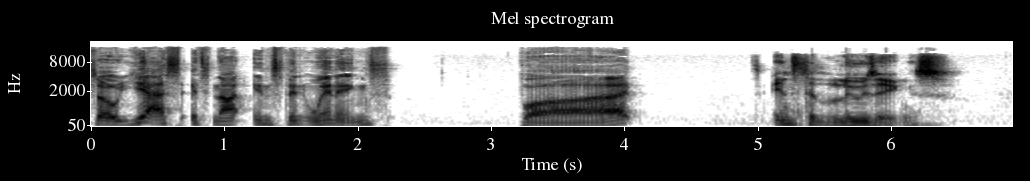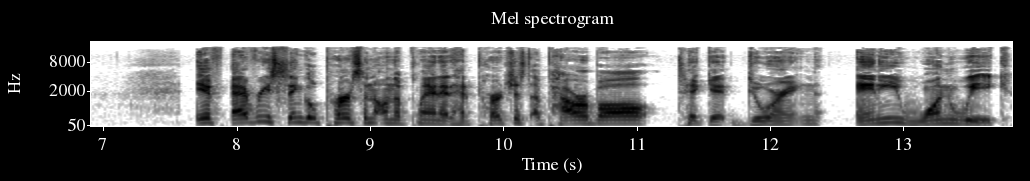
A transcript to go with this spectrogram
So yes, it's not instant winnings, but It's instant losings. if every single person on the planet had purchased a Powerball ticket during any one week,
